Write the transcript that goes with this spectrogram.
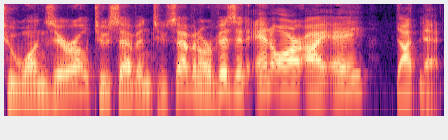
210 2727 or visit nria.net.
